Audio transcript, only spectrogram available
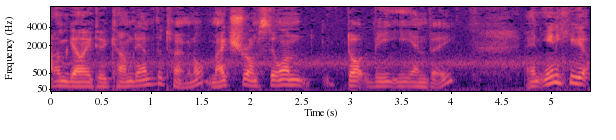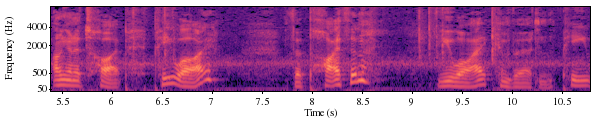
I'm going to come down to the terminal, make sure I'm still on .venv, and in here I'm going to type py for Python UI converting, py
